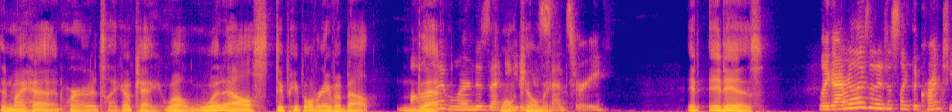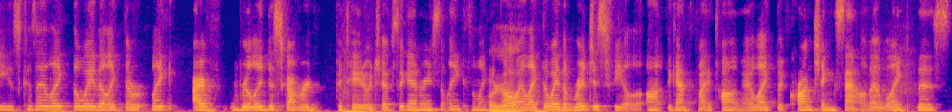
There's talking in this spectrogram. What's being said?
in my head Mm-hmm. where it's like, okay, well, what else do people rave about? All that I've learned is that eating kill is sensory. it it is. Like I realized that I just like the crunchies because I like the way that like the like I've really discovered potato chips again recently because I'm like Oh, oh. I like the way the ridges feel on, against my tongue. I like the crunching sound. I like this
